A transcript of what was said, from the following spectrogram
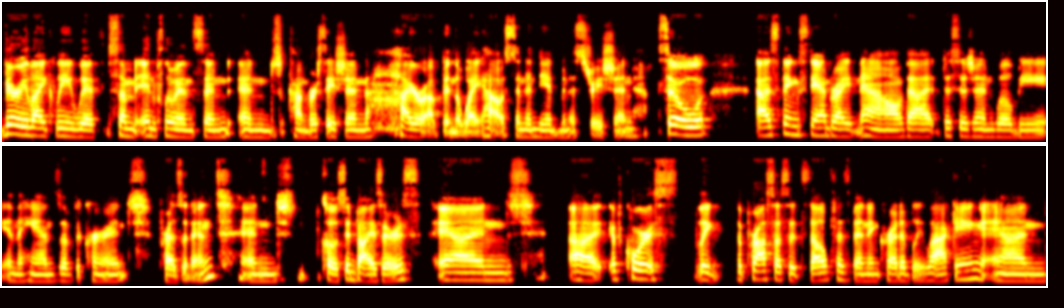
very likely with some influence and, and conversation higher up in the White House and in the administration. So as things stand right now, that decision will be in the hands of the current president and close advisors. And uh, of course, like the process itself has been incredibly lacking and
